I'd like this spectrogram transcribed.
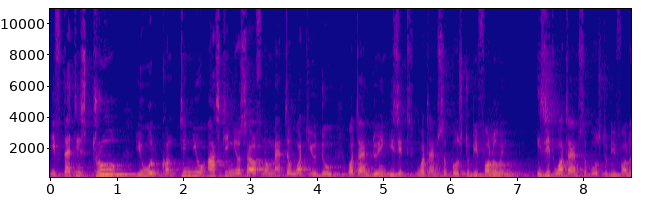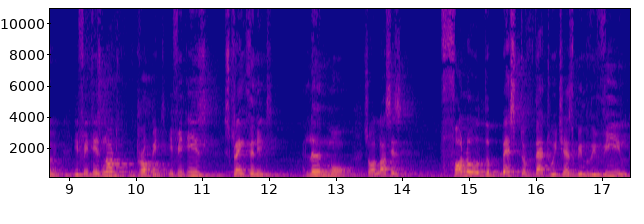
If that is true, you will continue asking yourself, no matter what you do, what I'm doing, is it what I'm supposed to be following? Is it what I am supposed to be following? If it is not, drop it. If it is, strengthen it. Learn more. So Allah says, follow the best of that which has been revealed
